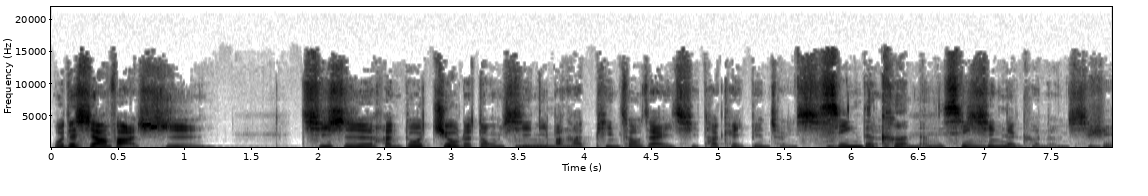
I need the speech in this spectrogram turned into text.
我的想法是，其实很多旧的东西，你把它拼凑在一起，嗯、它可以变成新的，新的可能性，新的可能性。是，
